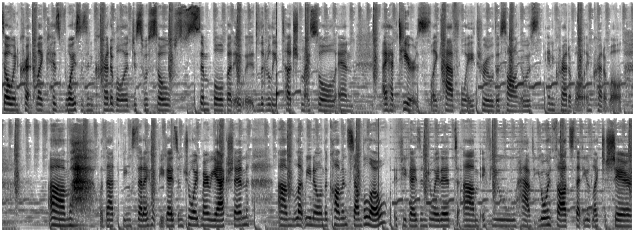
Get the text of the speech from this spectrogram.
so incredible like his voice is incredible it just was so simple but it, it literally touched my soul and I had tears like halfway through the song. It was incredible, incredible. Um, with that being said, I hope you guys enjoyed my reaction. Um, let me know in the comments down below if you guys enjoyed it. Um, if you have your thoughts that you'd like to share,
